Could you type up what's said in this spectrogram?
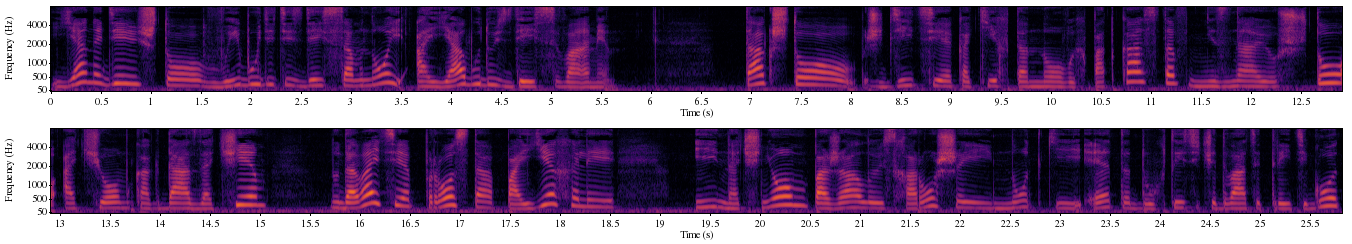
я надеюсь, что вы будете здесь со мной, а я буду здесь с вами. Так что ждите каких-то новых подкастов, не знаю что, о чем, когда, зачем. Ну давайте просто поехали и начнем, пожалуй, с хорошей нотки. Это 2023 год,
